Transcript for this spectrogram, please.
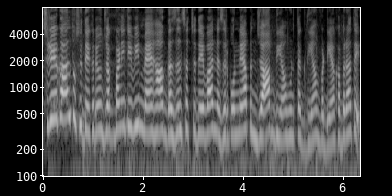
ਸ਼੍ਰੀ ਅਕਾਲ, ਤੁਸੀਂ ਦੇਖ ਰਹੇ ਹੋ ਜਗਬਾਣੀ ਟੀਵੀ। ਮੈਂ ਹਾਂ ਗਜ਼ਲ ਸੱਚਦੇਵਾ, ਨਜ਼ਰ ਪਾਉਂਦੇ ਹਾਂ ਪੰਜਾਬ ਦੀਆਂ, ਹੁਣ ਤੱਕ ਦੀਆਂ ਵੱਡੀਆਂ ਖਬਰਾਂ ਤੇ।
